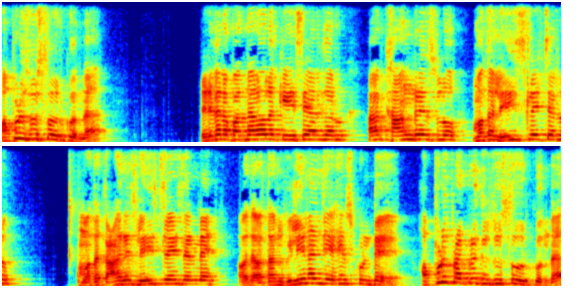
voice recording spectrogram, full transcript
అప్పుడు చూస్తూ ఊరుకుందా? రెండు వేల పద్నాలుగులో కేసీఆర్ గారు ఆ కాంగ్రెస్లో మొత్తం లెజిస్లేచర్ మొత్తం కాంగ్రెస్ లెజిస్లేచర్నే తను విలీనం చేసేసుకుంటే అప్పుడు ప్రకృతి చూస్తూ ఊరుకుందా?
